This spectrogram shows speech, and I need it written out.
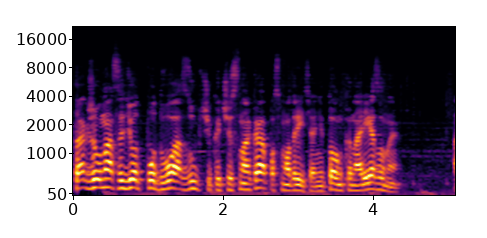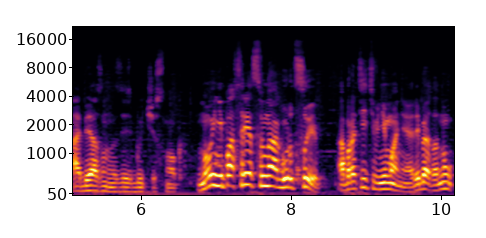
Также у нас идет по два зубчика чеснока. Посмотрите, они тонко нарезаны обязан здесь быть чеснок. Ну и непосредственно огурцы. Обратите внимание, ребята, ну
